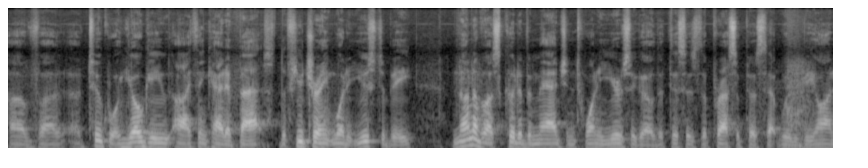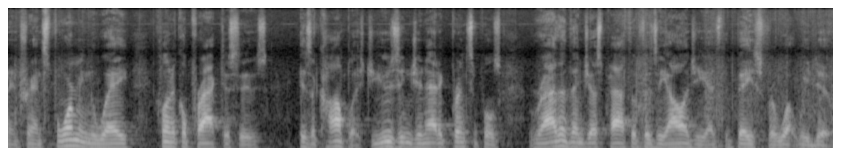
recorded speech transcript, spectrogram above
of uh. Yogi, I think, had it best. The future ain't what it used to be. None of us could have imagined 20 years ago that this is the precipice that we would be on in transforming the way clinical practices is accomplished, using genetic principles rather than just pathophysiology as the base for what we do.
